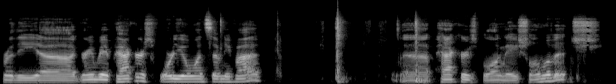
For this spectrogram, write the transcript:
for the uh, Green Bay Packers, 40 175. Uh, Packers belong to. Shlomovich.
